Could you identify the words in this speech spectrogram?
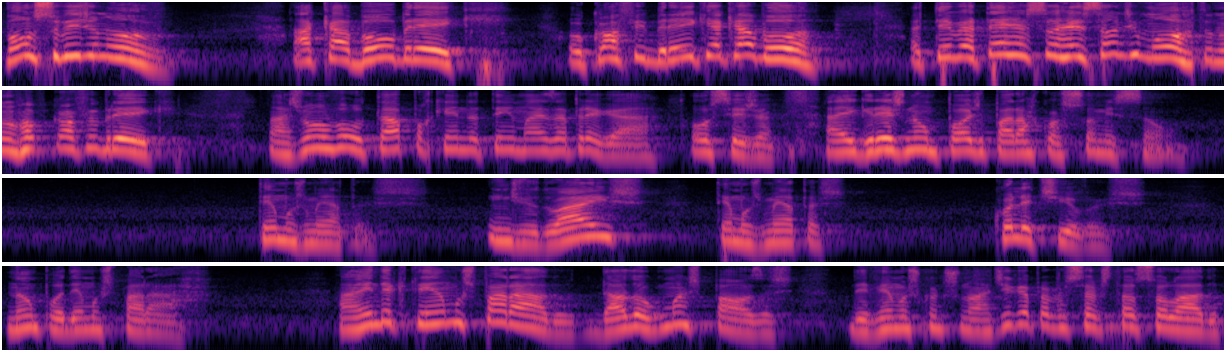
vamos subir de novo. Acabou o break, o coffee break acabou. Teve até ressurreição de morto no coffee break. Mas vamos voltar porque ainda tem mais a pregar. Ou seja, a igreja não pode parar com a sua missão. Temos metas individuais, temos metas coletivas. Não podemos parar Ainda que tenhamos parado, dado algumas pausas, devemos continuar. Diga para a pessoa que está ao seu lado:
